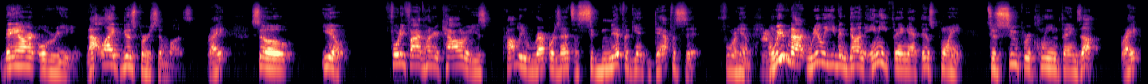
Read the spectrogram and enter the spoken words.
they aren't overeating. Not like this person was, right? So, you know, 4,500 calories probably represents a significant deficit for him. And mm. we've not really even done anything at this point to super clean things up, right?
